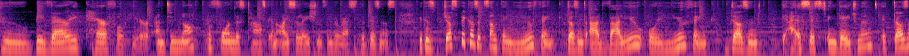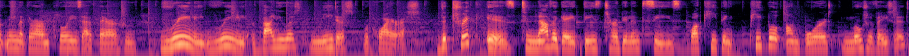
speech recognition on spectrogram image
to be very careful here and to not perform this task in isolation from the rest of the business. Because just because it's something you think doesn't add value or you think doesn't assist engagement, it doesn't mean that there are employees out there who really, really value it, need it, require it. The trick is to navigate these turbulent seas while keeping people on board, motivated,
